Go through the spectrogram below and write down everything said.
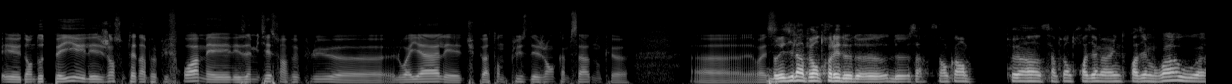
et dans d'autres pays, les gens sont peut-être un peu plus froids, mais les amitiés sont un peu plus loyales et tu peux attendre plus des gens comme ça. Donc, ouais, Brésil un peu entre les deux de, ça. C'est encore un peu, c'est un peu en troisième, une troisième voie où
